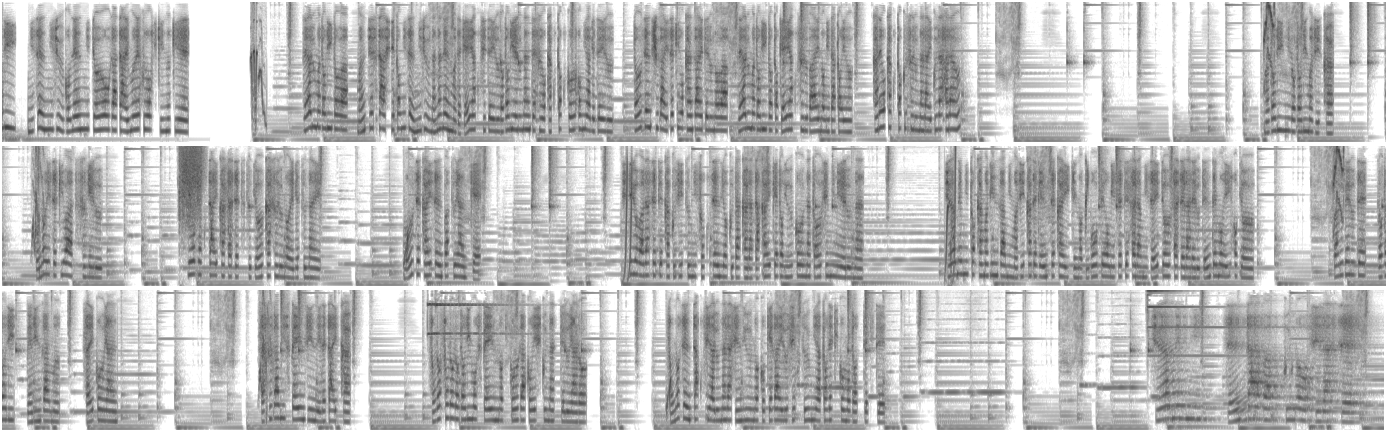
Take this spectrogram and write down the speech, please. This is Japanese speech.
ドリー、2025年に超大型 MF を引き抜きへ。レアル・マドリードは、マンチェスターシティと2027年まで契約しているロドリエルナンデスを獲得候補に挙げている。同選手が移籍を考えてるのは、レアル・マドリードと契約する場合のみだという。彼を獲得するならいくら払う？マドリーにロドリマジか。この移籍は熱すぎる。死を弱体化させつつ強化するのえげつない。もう世界選抜やんけ。シティ終わらせて確実に即戦力だから高いけど有効な投資に見えるな。チュアメニとカマビンガに間近で現世界一のピボーテを見せてさらに成長させられる点でもいい補強。バルベルデ、ロドリ、ベリンガム、最高やん。さすがにスペイン人入れたいか。そろそろロドリもスペインの気候が恋しくなってるやろ。その選択肢あるなら親友のコケがいるし普通にアトレティコ戻ってきて。ちなみに、センターバックのお知らせ。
